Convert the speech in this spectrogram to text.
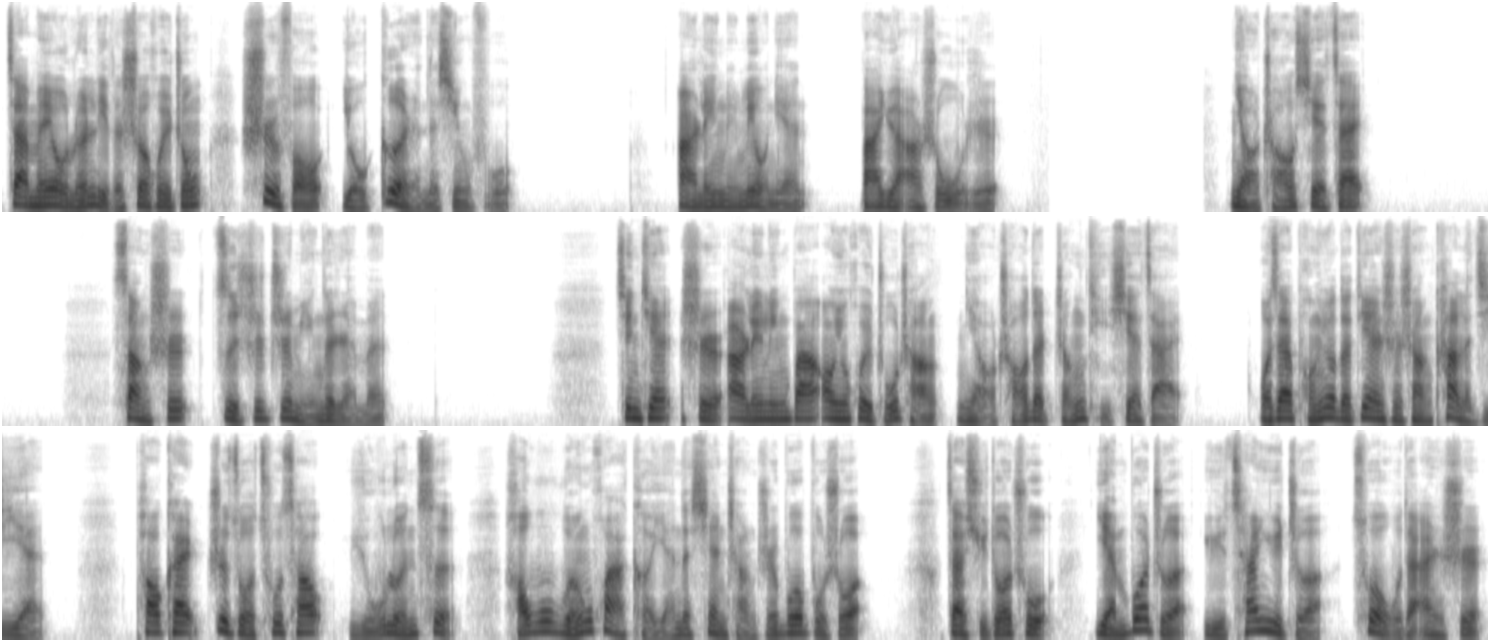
在没有伦理的社会中，是否有个人的幸福？二零零六年八月二十五日，鸟巢卸灾，丧失自知之明的人们。今天是二零零八奥运会主场鸟巢的整体卸载。我在朋友的电视上看了几眼。抛开制作粗糙、语无伦次、毫无文化可言的现场直播不说，在许多处，演播者与参与者错误的暗示，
